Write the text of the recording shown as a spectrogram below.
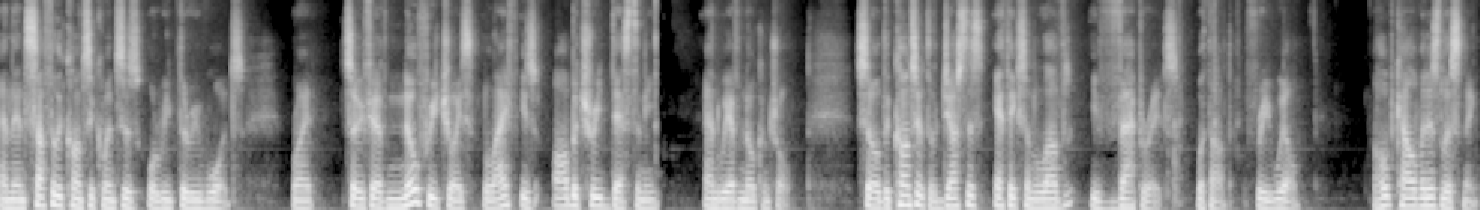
and then suffer the consequences or reap the rewards, right? So, if you have no free choice, life is arbitrary destiny and we have no control. So the concept of justice, ethics, and love evaporates without free will. I hope Calvin is listening.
